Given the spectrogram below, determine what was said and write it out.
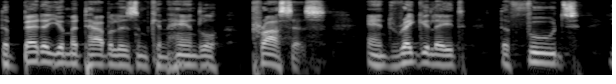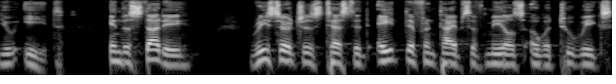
the better your metabolism can handle, process, and regulate the foods you eat. In the study, researchers tested eight different types of meals over two weeks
